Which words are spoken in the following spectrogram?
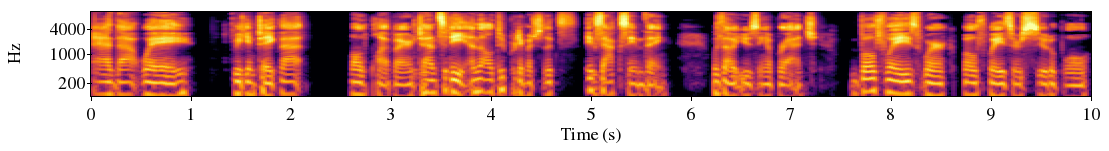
And that way we can take that, multiply it by our intensity, and that'll do pretty much the exact same thing without using a branch. Both ways work, both ways are suitable,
